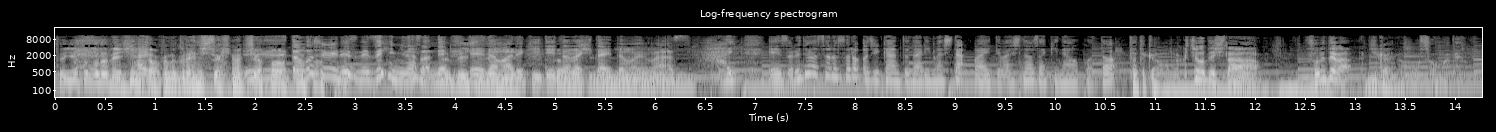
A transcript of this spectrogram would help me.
というところでヒントはこのくらいにしておきましょう、はいえー、楽しみですね。ぜひ皆さんね ぜひえー、生で聞いていただきたいと思います。はい、えー、それではそろそろお時間となりました。お相手は篠崎直子と。立川楽長でした。それでは次回の放送まで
